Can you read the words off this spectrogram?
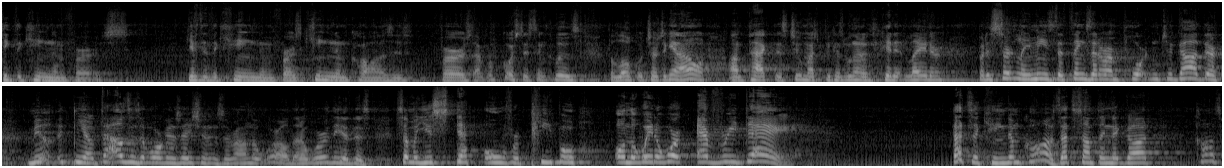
Seek the kingdom first. Give to the kingdom first. Kingdom causes first. Of course, this includes the local church. Again, I don't unpack this too much because we're going to hit it later, but it certainly means the things that are important to God. There are you know, thousands of organizations around the world that are worthy of this. Some of you step over people on the way to work every day. That's a kingdom cause. That's something that God calls,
